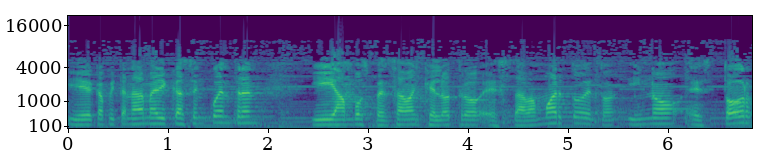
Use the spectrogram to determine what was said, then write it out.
y el Capitán América se encuentran y ambos pensaban que el otro estaba muerto entonces, y no es Thor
